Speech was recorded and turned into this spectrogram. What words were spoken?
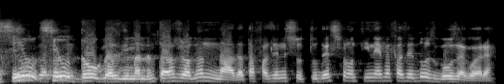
Se o, se o Douglas Lima não tá jogando nada, tá fazendo isso tudo, esse Frontini vai fazer dois gols agora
